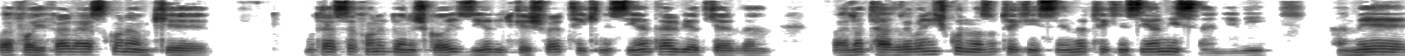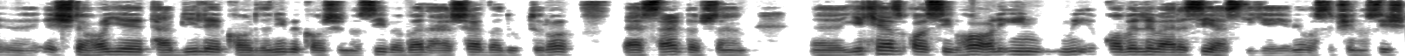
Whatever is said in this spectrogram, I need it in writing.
وفایفر ارز کنم که متاسفانه دانشگاه زیادی تو کشور تکنسیان تربیت کردن و الان تقریبا هیچ کدوم از اون تکنسیان ها تکنسیان نیستن. یعنی همه اشتهای تبدیل کاردانی به کارشناسی و بعد ارشد و دکترا در سر داشتن. یکی از آسیب ها حالا این قابل بررسی هست دیگه. یعنی آسیب شناسیش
